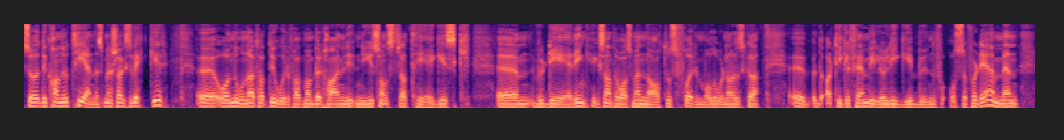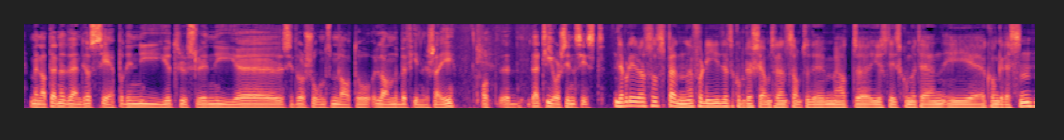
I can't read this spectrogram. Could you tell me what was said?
Så det kan jo tjene som en slags vekker. Eh, og noen har tatt til orde for at man bør ha en ny sånn strategisk eh, vurdering ikke sant, av hva som er Natos formål. hvordan det skal... Eh, artikkel 5 vil jo ligge i bunnen også for det, men, men, at det er nødvendig å se på de nye trusler, nye situasjonen som Nato-landet befinner seg i. Og eh, det er ti år siden sist. Det blir også spennende fordi det dette kommer til å skje omtrent samtidig med at eh, justiskomiteen i eh, Kongressen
